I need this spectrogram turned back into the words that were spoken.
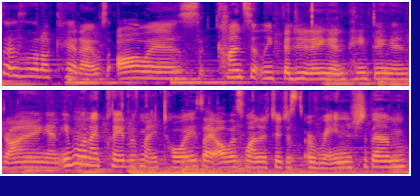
since I was a little kid, I was always constantly fidgeting and painting and drawing. And even when I played with my toys, I always wanted to just arrange them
